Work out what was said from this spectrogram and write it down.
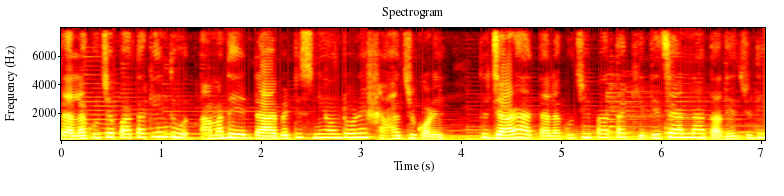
তেলাকুচা পাতা কিন্তু আমাদের ডায়াবেটিস নিয়ন্ত্রণে সাহায্য করে। তো যারা তেলাকুচি পাতা খেতে চান না, তাদের যদি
